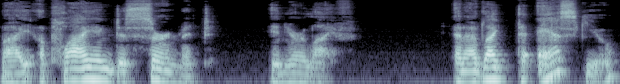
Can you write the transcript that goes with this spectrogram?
by applying discernment in your life. And I'd like to ask you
